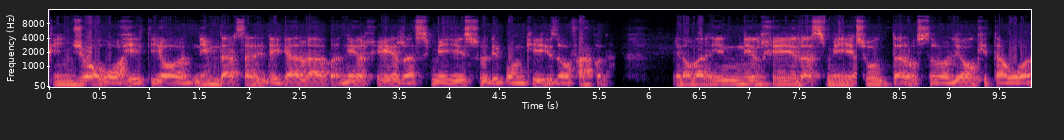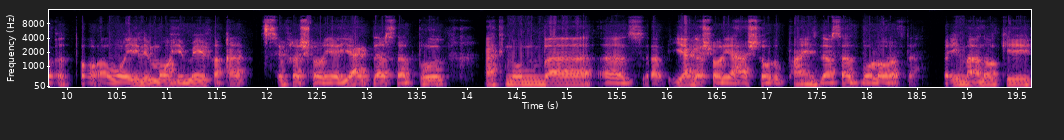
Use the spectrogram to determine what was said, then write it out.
50 واحد یا نیم درصد دیگر را به نرخ رسمی سود بانکی اضافه کند. بنابراین نرخ رسمی سود در استرالیا که تا اوایل ماه می فقط 0.1 درصد بود اکنون به 1.85 درصد بالا رفته و این معنا که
